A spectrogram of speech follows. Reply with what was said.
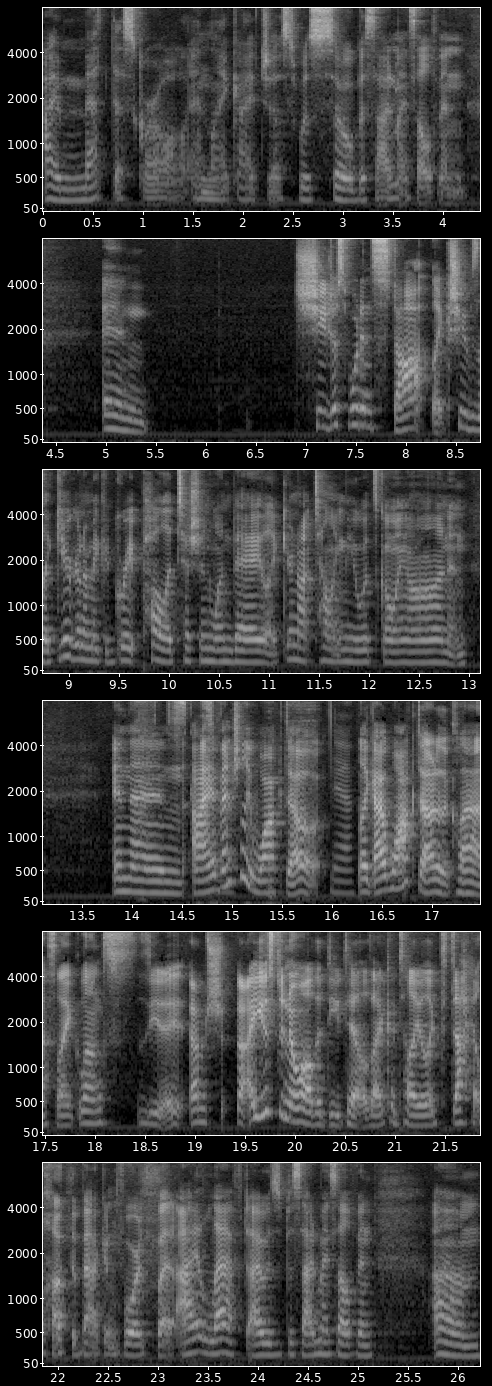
I met this girl and like I just was so beside myself and and she just wouldn't stop like she was like you're to make a great politician one day like you're not telling me what's going on and and then I eventually walked out. Yeah. Like I walked out of the class. Like long, I'm sure I used to know all the details. I could tell you like the dialogue, the back and forth. But I left. I was beside myself, and um,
